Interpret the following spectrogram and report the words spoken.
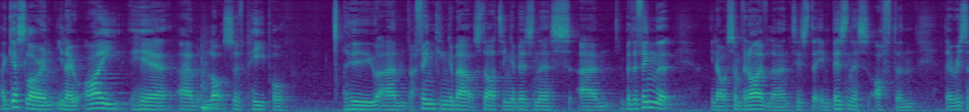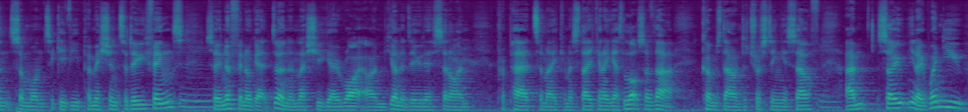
I guess, Lauren, you know, I hear um, lots of people who um, are thinking about starting a business. Um, but the thing that, you know, something I've learned is that in business, often there isn't someone to give you permission to do things. So nothing will get done unless you go, right, I'm going to do this and I'm prepared to make a mistake. And I guess lots of that comes down to trusting yourself. Um, so, you know, when you,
